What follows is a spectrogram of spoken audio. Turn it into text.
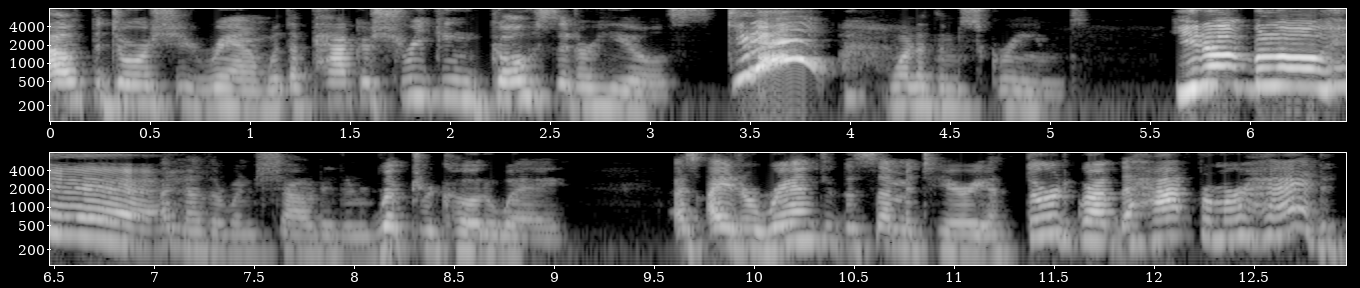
Out the door she ran, with a pack of shrieking ghosts at her heels. Get out! One of them screamed. You don't belong here! Another one shouted and ripped her coat away. As Ida ran through the cemetery, a third grabbed the hat from her head.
